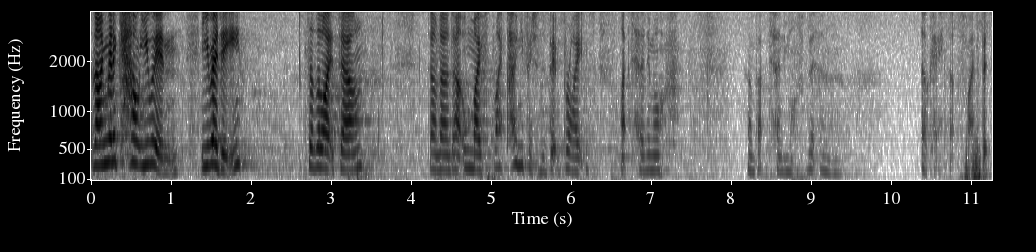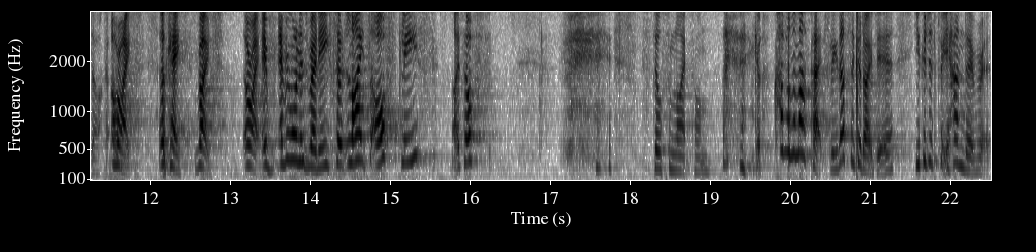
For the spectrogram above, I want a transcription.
And I'm going to count you in. Are you ready? So the lights down. Down, down, down. Oh, my, my ponyfish is a bit bright. Might turn him off. How about turn him off a bit? Mm. Okay, that's fine. It's a bit darker. All right. Okay, right. All right. Ev- everyone is ready. So lights off, please. Lights off. Still some lights on. Cover them up, actually. That's a good idea. You could just put your hand over it.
